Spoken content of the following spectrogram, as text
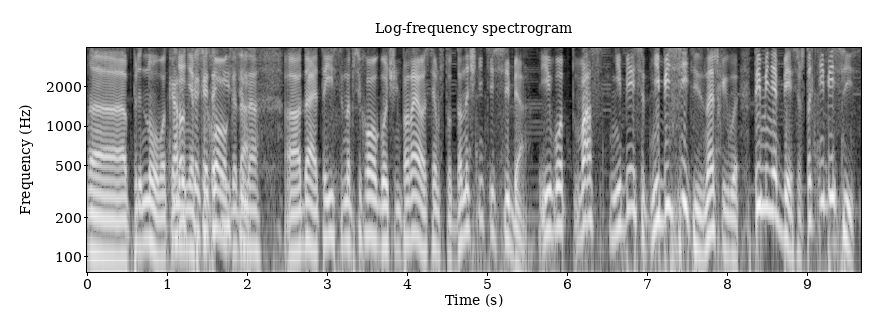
э, ну, вот Короткая мнение психолога, да. А, да, это истина психолога очень понравилась тем, что да начните с себя. И вот вас не бесит, не беситесь, знаешь, как бы, ты меня бесишь, так не бесись.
